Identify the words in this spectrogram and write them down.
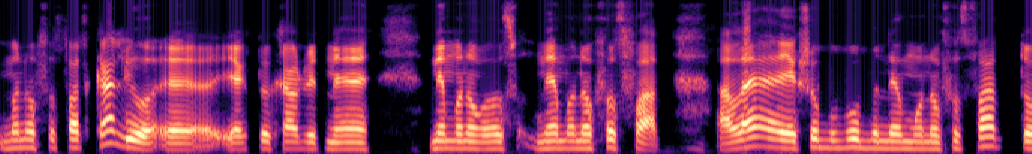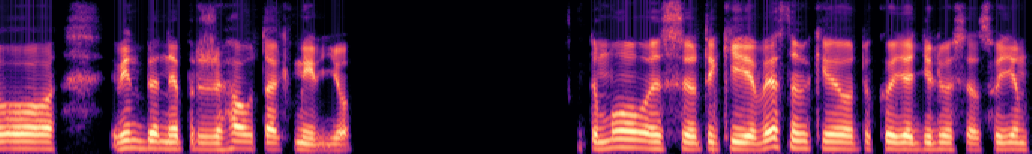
монофосфат калію, е, як то кажуть, не, не, не монофосфат. Але якщо б був не монофосфат, то він би не прижигав так мільдю. Тому ось такі висновки, от я ділюся своїм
